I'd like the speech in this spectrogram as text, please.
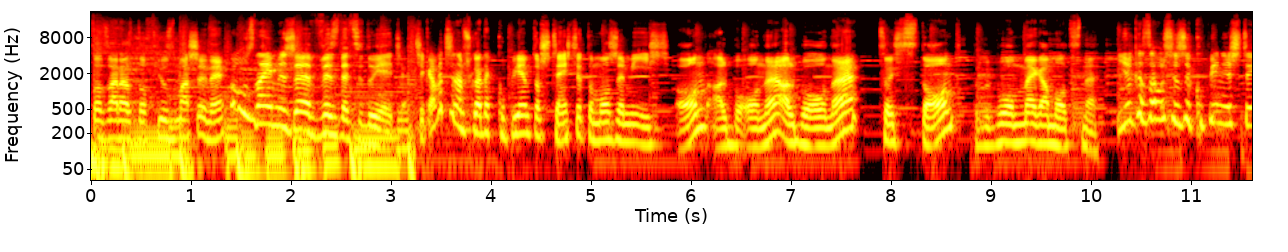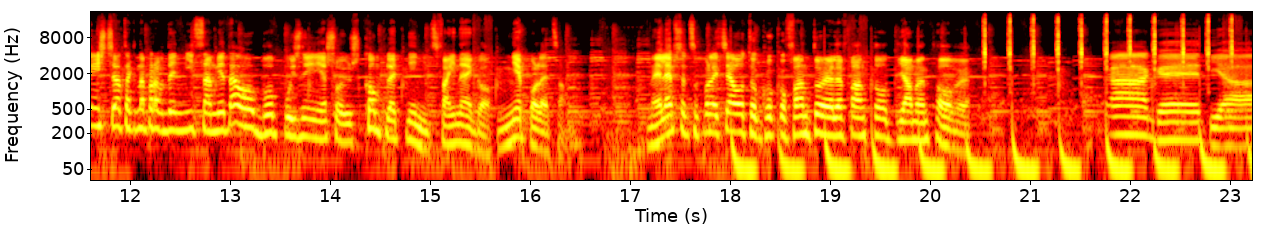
to zaraz do fuse maszyny. To uznajmy, że wy zdecydujecie. Ciekawe, czy na przykład jak kupiłem to szczęście, to może mi iść on, albo one, albo one coś stąd, to by było mega mocne. I okazało się, że kupienie szczęścia tak naprawdę nic nam nie dało, bo później nie szło już kompletnie nic fajnego. Nie polecam. Najlepsze co poleciało to Gokofanto Elefanto Diamentowy. Tragedia.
